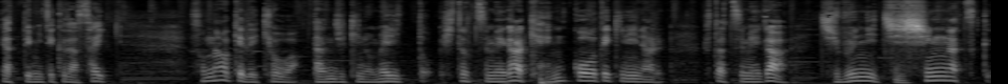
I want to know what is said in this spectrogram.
やってみてください。そんなわけで今日は断食のメリット1つ目が健康的になる2つ目が自分に自信がつく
